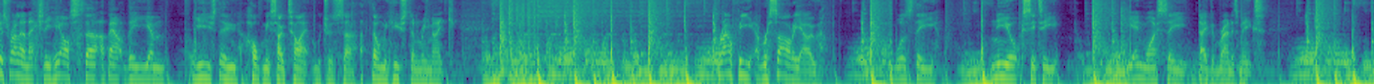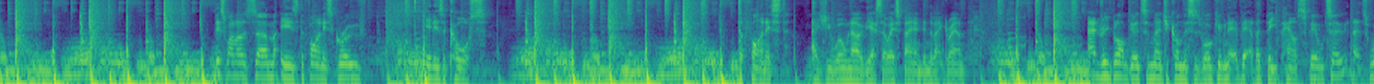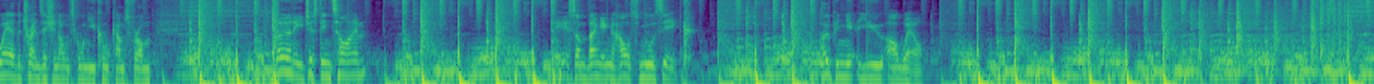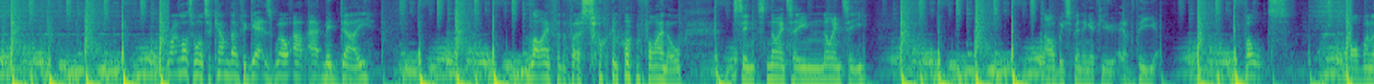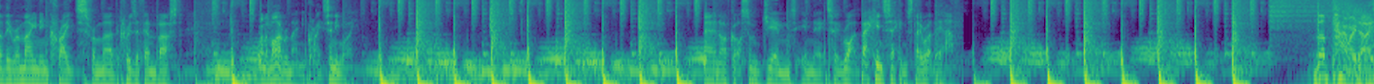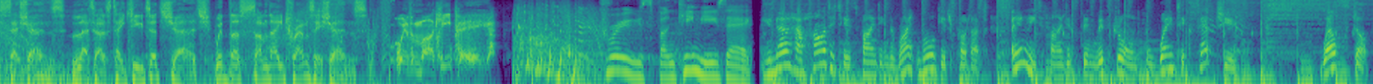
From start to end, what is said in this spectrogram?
Just for Alan, actually, he asked uh, about the um, "You Used to Hold Me So Tight," which was uh, a Thelma Houston remake. Ralphi Rosario was the New York City, the NYC David Brothers mix. This one is, um, is the finest groove. It is, of course, the finest, as you well know, the SOS band in the background. Adri Blok doing some magic on this as well, giving it a bit of a deep house feel too. That's where the transition old school new cool comes from. Bernie, just in time. Hear some banging house music. Hoping you are well. Right, lots more to come. Don't forget as well, up at midday, live for the first time on vinyl since 1990. I'll be spinning a few of the vaults of one of the remaining crates from uh, the Cruise FM bust. One of my remaining crates, anyway. And I've got some gems in there too. Right, back in seconds. Stay right there. The Paradise Sessions. Let us take you to church with the Sunday Transitions with Marky P. Cruise funky music. You know how hard it is finding the right mortgage product only to find it's been withdrawn or won't accept you? Well, stop.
